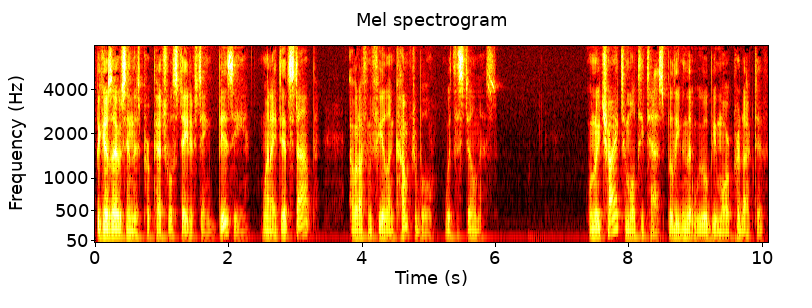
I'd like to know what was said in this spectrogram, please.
Because I was in this perpetual state of staying busy, when I did stop, I would often feel uncomfortable with the stillness. When we try to multitask, believing that we will be more productive,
